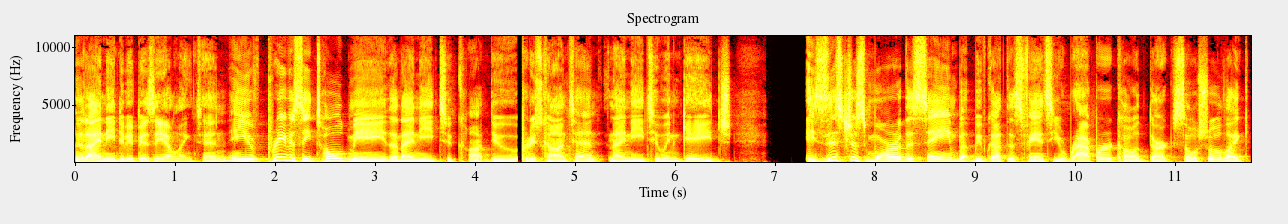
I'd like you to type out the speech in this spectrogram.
that I need to be busy on LinkedIn. And you've previously told me that I need to con- do produce content and I need to engage. Is this just more of the same, but we've got this fancy wrapper called dark social? Like,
